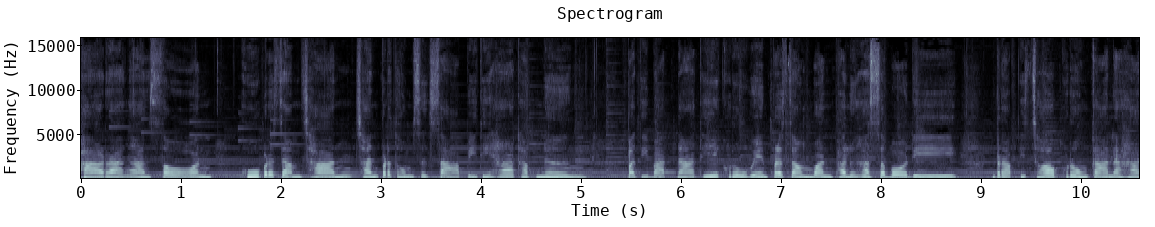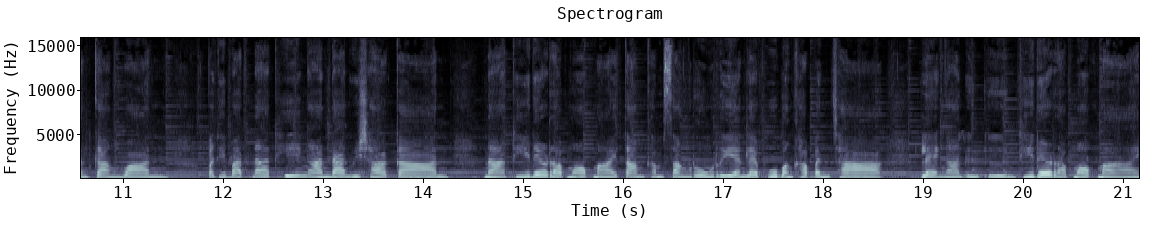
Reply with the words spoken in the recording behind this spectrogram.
ภาระงานสอนครูประจำชั้น ชั้นประถมศึกษาปีที่5ทับหนึ่งปฏิบัติหน้าที่ครูเวรประจำวันพฤหัสบดี รับผิดชอบโครงการอาหารกลางวัน ปฏิบัติหน้าที่งานด้านวิชาการ หน้าที่ได้รับมอบหมายตามคำสั่งโรงเรียนและผู้บังคับบัญชา และงานอื่น ๆ ที่ได้รับมอบหมาย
